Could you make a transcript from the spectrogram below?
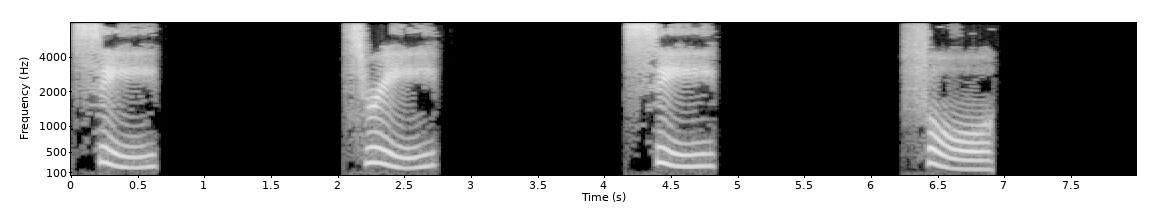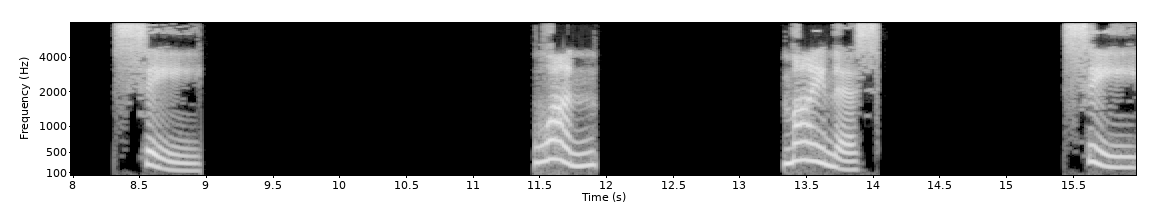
C three C four C. one minus C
